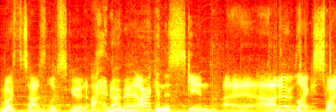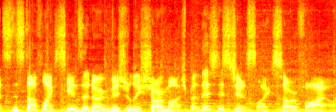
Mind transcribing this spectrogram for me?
Most of the times it looks good. I don't know, man. I reckon this skin, I, I know like sweats and stuff like skins that don't visually show much, but this is just like so fire.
